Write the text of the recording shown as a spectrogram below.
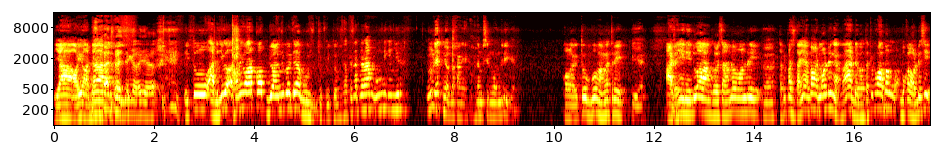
ya oyo ada. Ada juga oyo itu ada juga sampai warkop jualan juga dia bujuk gitu tapi tapi ramai unik anjir. Lu lihat nggak belakangnya? Ada mesin laundry kan? kalau itu gua nggak ngeliat trik Iya. adanya ini doang tulisan doang laundry. Hah? tapi pas tanya abang ada laundry nggak? Nggak ada bang. Tapi kok abang buka laundry sih?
